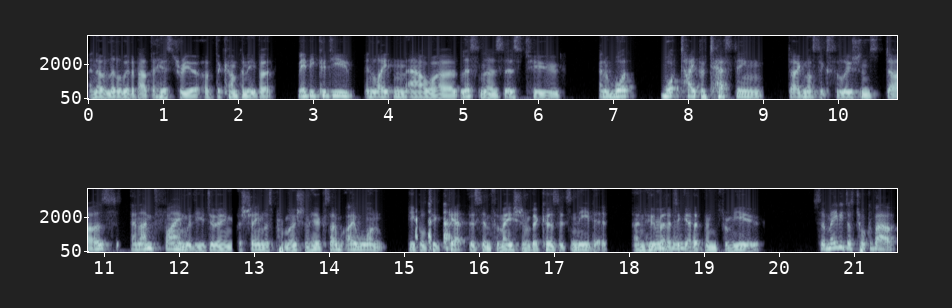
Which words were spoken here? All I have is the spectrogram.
I know a little bit about the history of the company, but maybe could you enlighten our listeners as to kind of what what type of testing Diagnostic Solutions does. And I'm fine with you doing a shameless promotion here because I, I, want people to get this information because it's needed. And who better mm-hmm. to get it than from you? So maybe just talk about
